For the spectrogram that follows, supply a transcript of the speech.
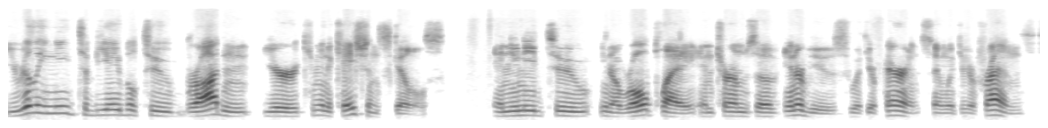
you really need to be able to broaden your communication skills. And you need to you know role play in terms of interviews with your parents and with your friends.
